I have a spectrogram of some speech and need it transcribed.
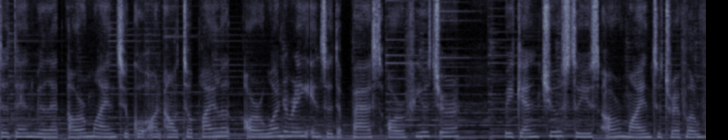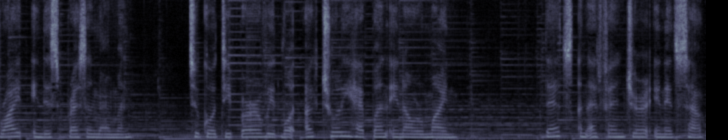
Rather than we let our mind to go on autopilot or wandering into the past or future, we can choose to use our mind to travel right in this present moment, to go deeper with what actually happened in our mind. That's an adventure in itself.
